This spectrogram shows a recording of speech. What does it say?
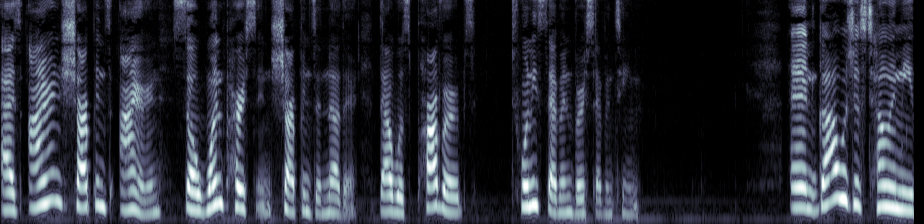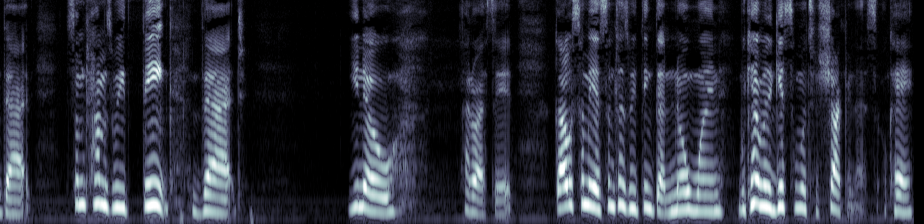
As iron sharpens iron, so one person sharpens another. That was Proverbs 27, verse 17. And God was just telling me that sometimes we think that, you know, how do I say it? God was telling me that sometimes we think that no one, we can't really get someone to sharpen us, okay?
